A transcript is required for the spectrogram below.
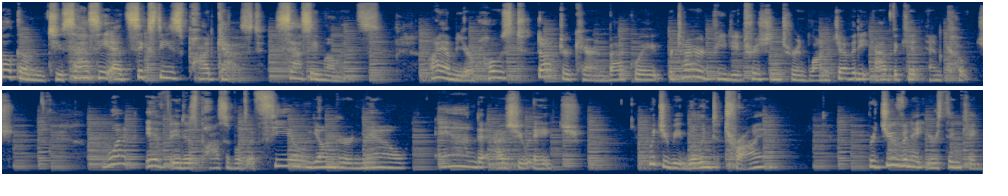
Welcome to Sassy at 60s podcast, Sassy Moments. I am your host, Dr. Karen Backway, retired pediatrician turned longevity advocate and coach. What if it is possible to feel younger now and as you age? Would you be willing to try? Rejuvenate your thinking,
